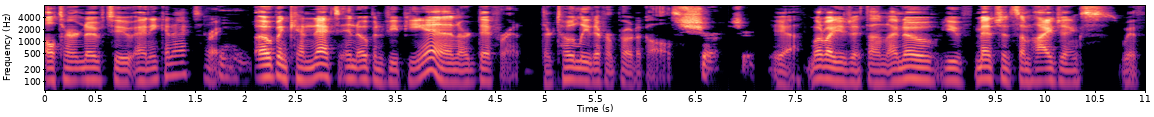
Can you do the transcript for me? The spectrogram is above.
alternative to AnyConnect. Right. Mhm. OpenConnect and OpenVPN are different. They're totally different protocols. Sure, sure. Yeah. What about you, Jathan? I know you've mentioned some hijinks with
